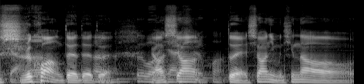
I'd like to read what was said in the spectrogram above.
实况，对对对。然后希望对希望你们听到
